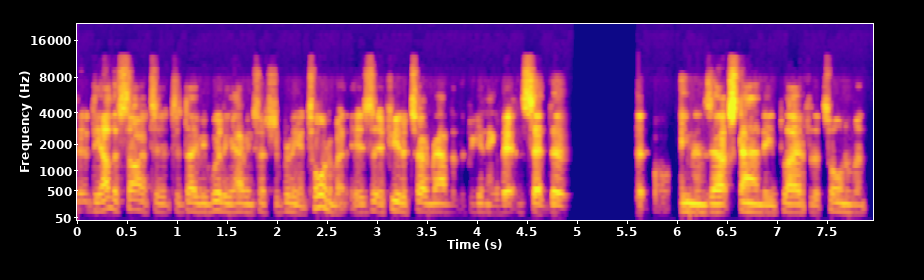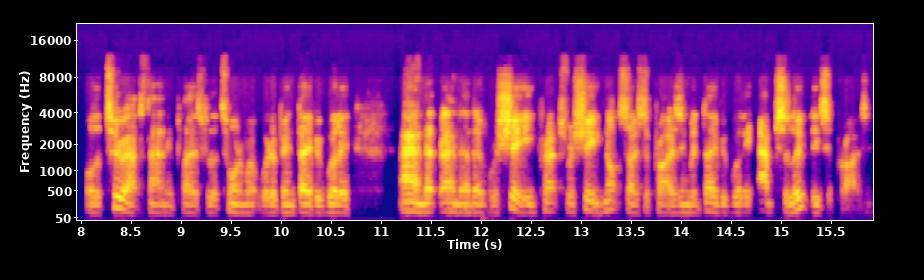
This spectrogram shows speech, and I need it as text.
the, the other side to, to David Willey having such a brilliant tournament is if you'd have turned around at the beginning of it and said that, that England's outstanding player for the tournament, or the two outstanding players for the tournament, would have been David Willey and and uh, Rashid, perhaps Rashid not so surprising, but David Willey absolutely surprising.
